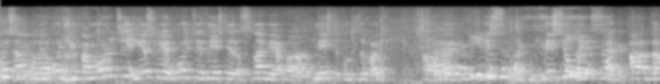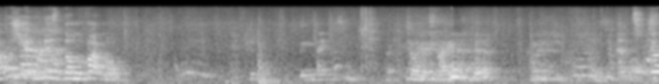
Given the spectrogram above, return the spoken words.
вы нам очень поможете, если будете вместе с нами вместе танцевать. Вес, веселый сет, а дороже в лес Донварну. Все, я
